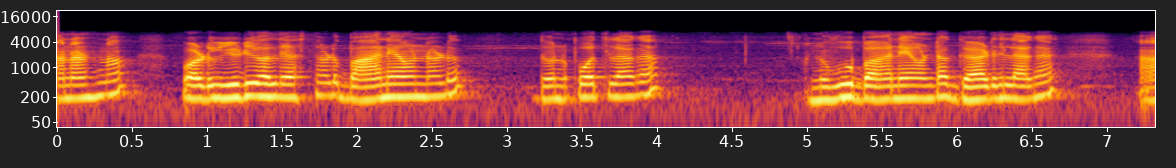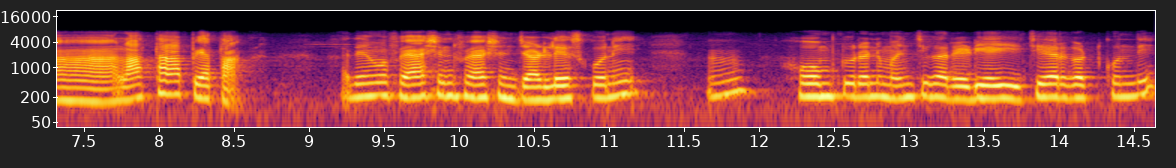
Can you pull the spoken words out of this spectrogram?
అని అంటున్నావు. వాడు వీడియోలు చేస్తున్నాడు బాగానే ఉన్నాడు. దున్నపోతులాగా. నువ్వు బాగానే ఉండవు గాడిదలాగా. ఆ, లతా పీత అదేమో ఫ్యాషన్ ఫ్యాషన్ జడలేసుకొని హోమ్ టూర్ అని మంచిగా రెడీ అయ్యి చీర కట్టుకుంది.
